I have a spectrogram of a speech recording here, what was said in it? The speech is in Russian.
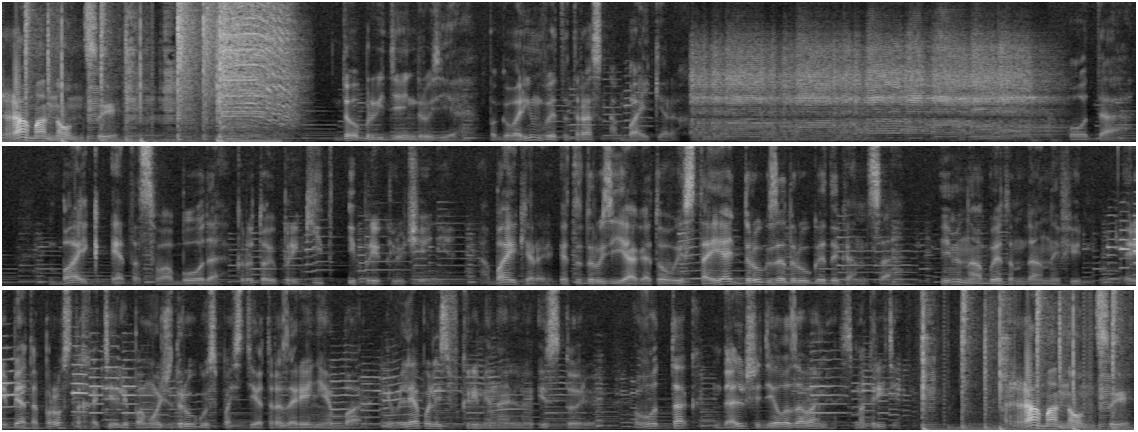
Романонцы. Добрый день, друзья. Поговорим в этот раз о байкерах. О да, байк – это свобода, крутой прикид и приключения. А байкеры – это друзья, готовые стоять друг за друга до конца. Именно об этом данный фильм. Ребята просто хотели помочь другу спасти от разорения бар и вляпались в криминальную историю. Вот так. Дальше дело за вами. Смотрите. Романонцы.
